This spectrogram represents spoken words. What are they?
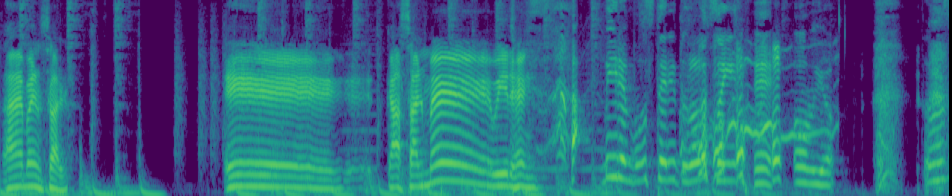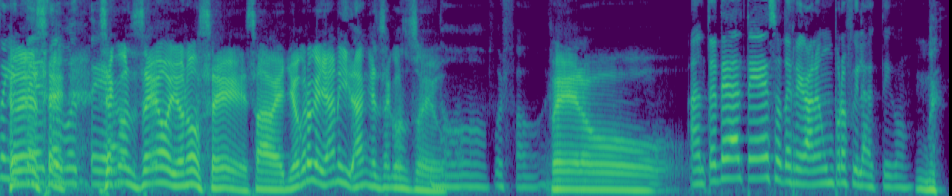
Déjame pensar. Eh, casarme virgen. Miren, Buster, y tú no lo seguiste, obvio. Ese, consejo yo no sé, ¿sabes? Yo creo que ya ni dan ese consejo. No, por favor. Pero... Antes de darte eso, te regalan un profiláctico.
